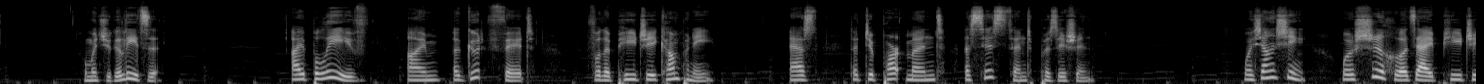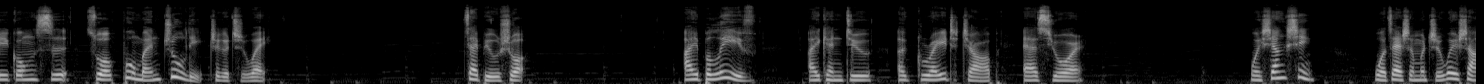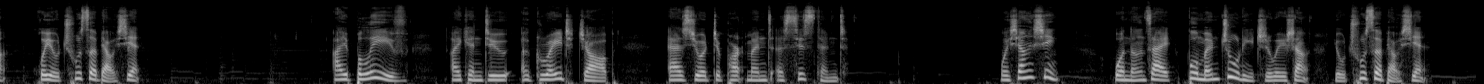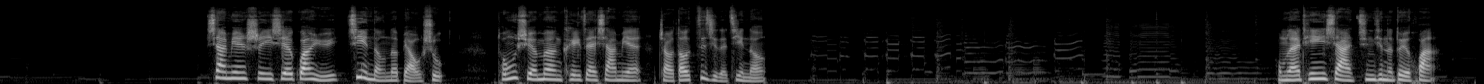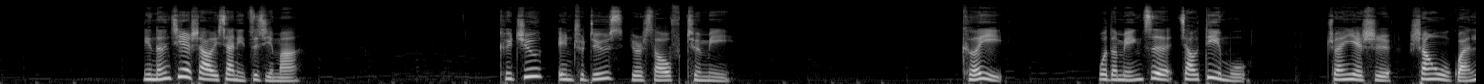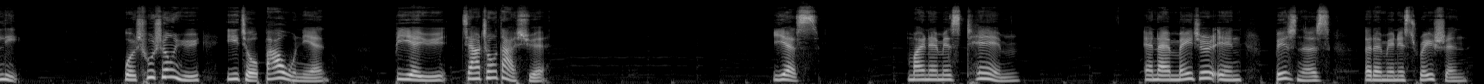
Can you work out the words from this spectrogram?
我们举个例子。I believe I'm a good fit for the PG company as the department assistant position. 我相信我适合在 PG 公司做部门助理这个职位。再比如说，I believe I can do a great job as your。我相信我在什么职位上会有出色表现。I believe I can do a great job as your department assistant. 我相信我能在部门助理职位上有出色表现。下面是一些关于技能的表述，同学们可以在下面找到自己的技能。我们来听一下今天的对话。你能介绍一下你自己吗 ？Could you introduce yourself to me? 可以，我的名字叫蒂姆，专业是商务管理。我出生于一九八五年，毕业于加州大学。Yes, my name is Tim, and I major in business administration.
